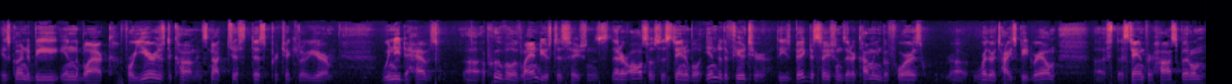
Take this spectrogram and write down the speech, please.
is going to be in the black for years to come. It's not just this particular year. We need to have uh, approval of land use decisions that are also sustainable into the future. These big decisions that are coming before us, uh, whether it's high-speed rail, uh, the Stanford Hospital,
